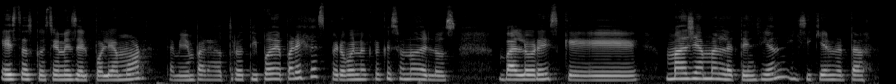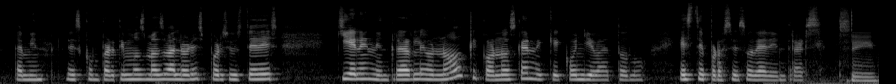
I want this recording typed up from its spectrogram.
estas cuestiones del poliamor, también para otro tipo de parejas, pero bueno, creo que es uno de los valores que más llaman la atención y si quieren ahorita también les compartimos más valores por si ustedes quieren entrarle o no, que conozcan y que conlleva todo este proceso de adentrarse. Sí.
